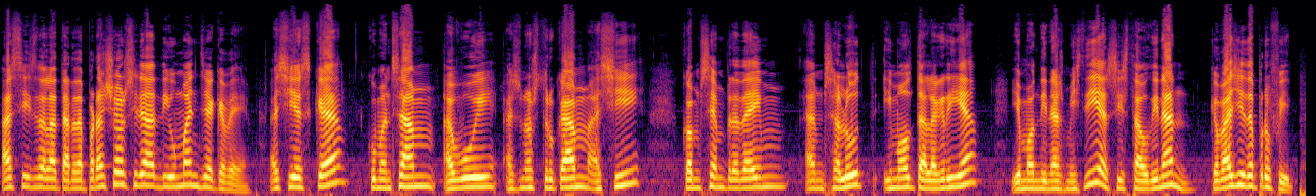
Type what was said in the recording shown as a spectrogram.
a 6 de la tarda, però això serà diumenge que ve. Així és que començam avui el nostre camp així, com sempre deim, amb salut i molta alegria i amb bon dinar mig dia, si estàu dinant. Que vagi de profit.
